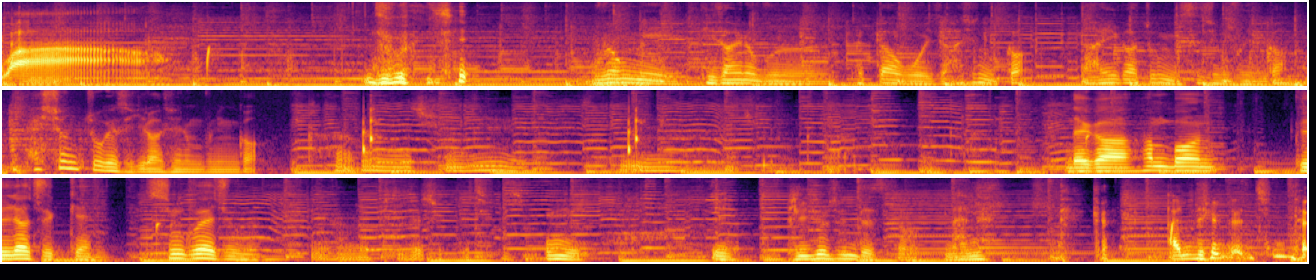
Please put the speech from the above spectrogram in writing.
와. 누구지? 우영미 디자이너 분을 뵀다고 이제 하시니까 나이가 좀 있으신 분인가? 패션 쪽에서 일하시는 분인가? 가방 중에 이어줄까? 내가 한번 빌려줄게. 친구해주면. 내가 빌려줄게 지금. 어머, 이 빌려준댔어. 나는 내가 안 들면 준다.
